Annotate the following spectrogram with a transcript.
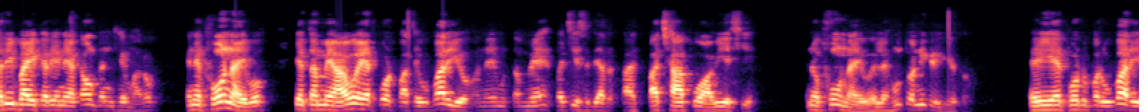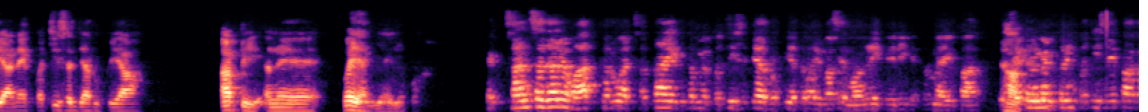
હરિભાઈ કરીને અકાઉન્ટન્ટ છે મારો. એને ફોન આવ્યો કે તમે આવો એરપોર્ટ પાસે ઊભા રહ્યો અને હું તમને પચીસ હજાર પાછા આપવા આવીએ છીએ. એનો ફોન આવ્યો. એટલે હું તો નીકળી ગયો હતો એ એરપોર્ટ ઉપર ઊભા રહ્યા અને પચીસ હજાર રૂપિયા આપી અને વયા ગયા એ લોકો. એક વાત કરવા છતાંય તમે પચીસ હજાર રૂપિયા તમારી પાસે માંગણી કરી કે તમે આપ્યા. સેટલમેન્ટ કરીને પચીસ આપ્યા.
